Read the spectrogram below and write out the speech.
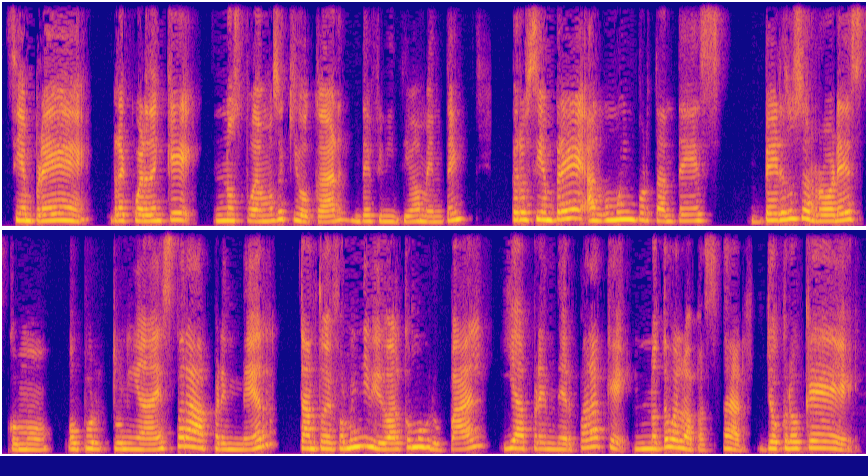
Siempre recuerden que nos podemos equivocar definitivamente, pero siempre algo muy importante es ver esos errores como oportunidades para aprender tanto de forma individual como grupal y aprender para que no te vuelva a pasar. Yo creo que,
